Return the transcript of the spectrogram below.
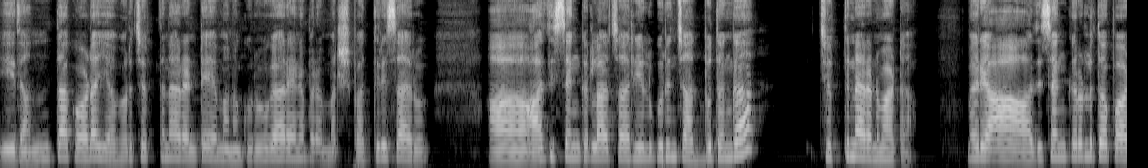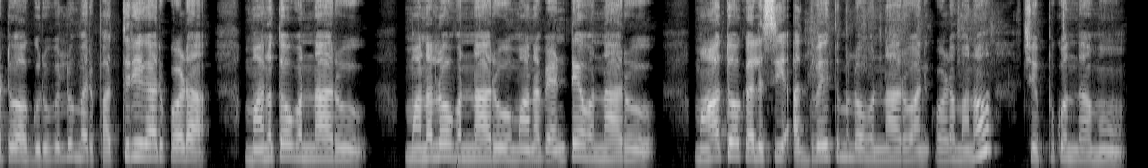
ఇదంతా కూడా ఎవరు చెప్తున్నారంటే మన గురువుగారైన బ్రహ్మర్షి పత్రి సారు. ఆ ఆదిశంకర్లాచార్యుల గురించి అద్భుతంగా చెప్తున్నారనమాట మరి ఆ ఆదిశంకరులతో పాటు ఆ గురువులు మరి పత్రి గారు కూడా మనతో ఉన్నారు. మనలో ఉన్నారు మన వెంటే ఉన్నారు మాతో కలిసి అద్వైతంలో ఉన్నారు అని కూడా మనం చెప్పుకుందాము.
